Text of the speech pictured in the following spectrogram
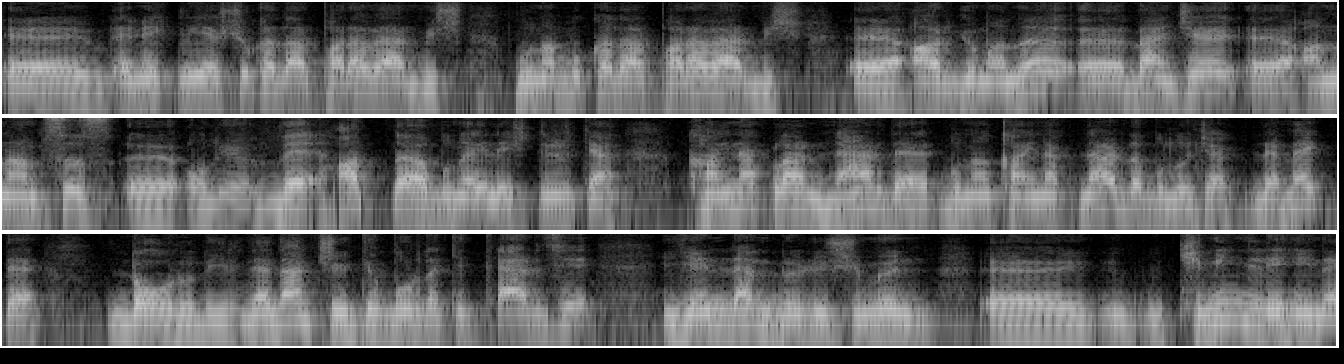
e, emekliye şu kadar para vermiş, buna bu kadar para vermiş e, argümanı e, bence e, anlamsız e, oluyor. Ve hatta bunu eleştirirken kaynaklar nerede, buna kaynak nerede bulacak demek de doğru değil. Neden? Çünkü buradaki tercih yeniden bölüşümün e, kimin lehine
